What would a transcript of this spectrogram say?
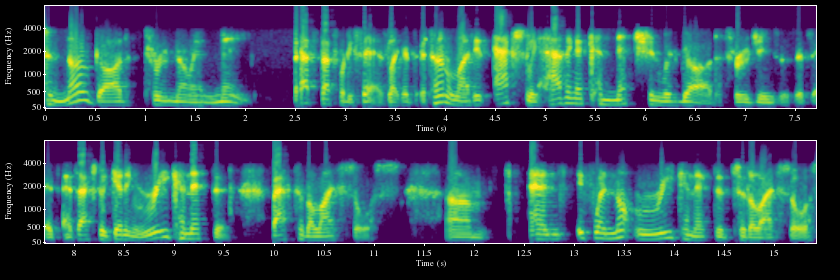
to know God through knowing me. That's that's what he says. Like eternal life is actually having a connection with God through Jesus. It's it's, it's actually getting reconnected back to the life source. Um, and if we're not reconnected to the life source,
